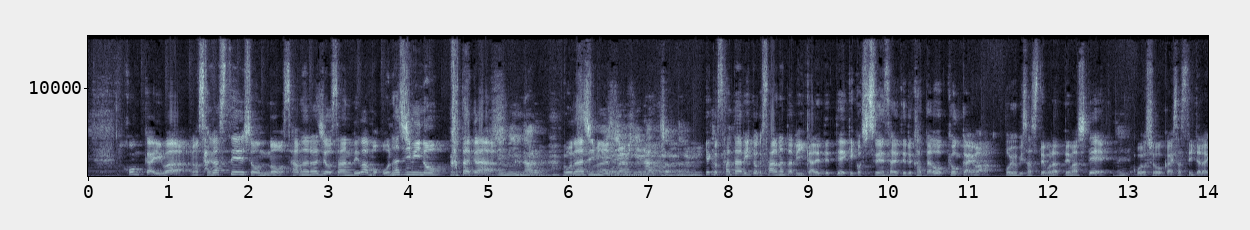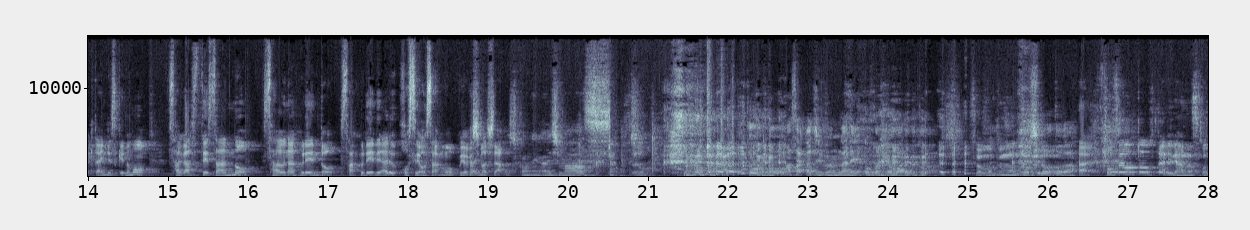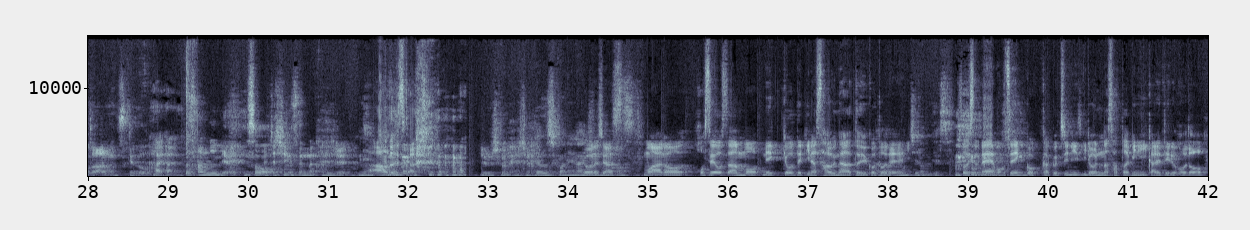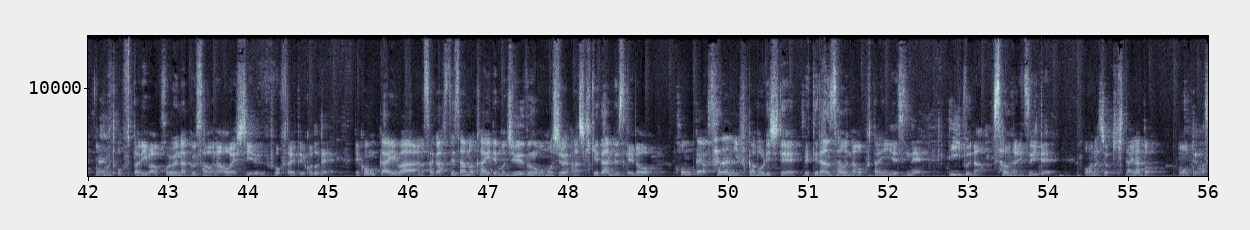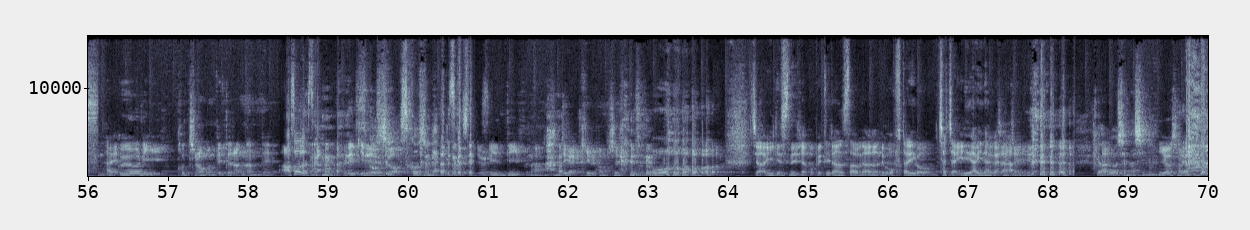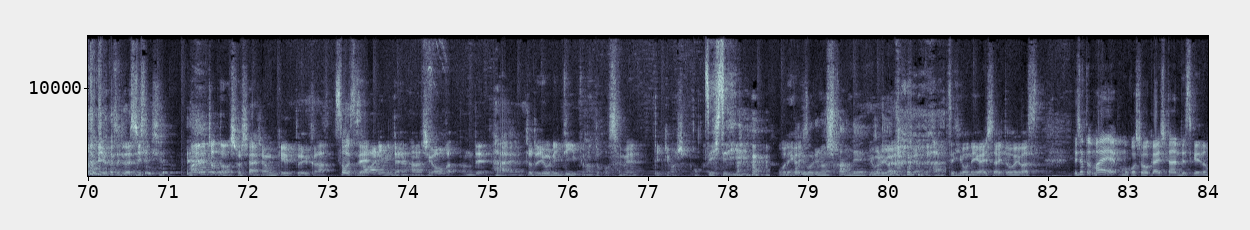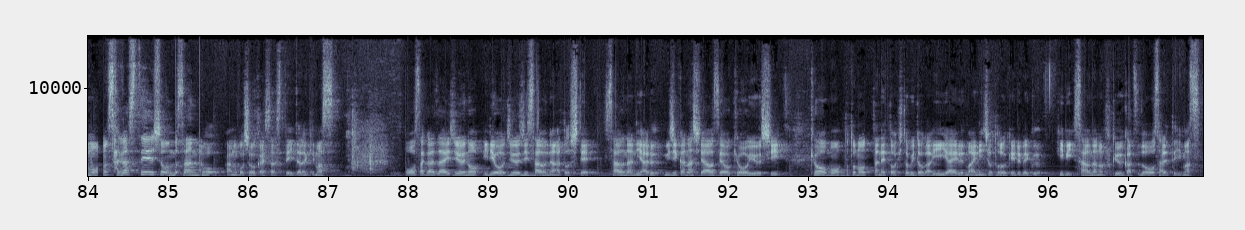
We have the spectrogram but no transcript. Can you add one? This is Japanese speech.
今回は、あの、サガステーションのサウナラジオさんではもうおなじみの方がおな、じみになる。おなじみになっちゃった。結構サ旅とかサウナ旅行かれてて、結構出演されてる方を今回はお呼びさせてもらってまして、はいご紹介させていただきたいんですけども、サガステさんのサウナフレンド、サフレであるホセオさんをお呼びしました。はいよろしくお願いします。まさか自分がね、ここに呼ばれるとは。そう、僕もど素人が。はい。ホセオと2人で話すことはあるんですけど、はいはい3人でそうめっちゃ新鮮な感じで、ね。あ、本当ですか？よろしくお願いしますよ。ろしくお願いします。お願いします。もうあの、ホセオさんも熱狂的なサウナーということであも、ちろんです。そうですよね。もう全国各地にいろんな里見に行かれているほど、お二人はこよなくサウナを愛しているお二人ということで。で、今回は、あの、サガステさんの回でも十分面白い話聞けたんですけど、今回はさらに深掘りして、ベテランサウナーお二人にですね、ディープなサウナについてお話を聞きたいなと思ってます。はい僕。よりこっちの方がベテランなんで、あ、そうですか。歴で少し、少しだけ。と、よりディープな話が聞けるかもしれないです。おおじゃあいいですね。じゃあもうベテランサウナーなんで、お二人をちゃちゃ入れ合いながら。ちゃちゃ入れ今日は容赦なしに。よっしゃ。よしよし 前はちょっと初心者向けというか、そうですね触りみたいな話が多かったんで、はいちょっとよりディープなとこ攻めていきましょう。ぜひぜひ、お願いしますゴリゴ。リの主観で。ゴリゴリはぜひお願いしたいと思います。で、ちょっと前もご紹介したんですけれども、サガステーションさんをあのご紹介させていただきます。大阪在住の医療従事サウナーとして、サウナにある身近な幸せを共有し、今日も整ったねと人々が言い合える毎日を届けるべく、日々サウナの普及活動をされています。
